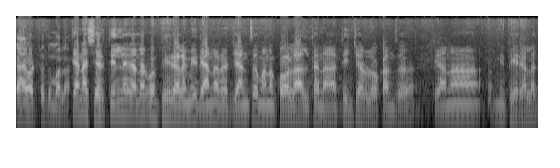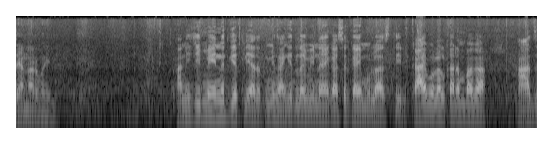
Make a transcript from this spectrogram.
काय वाटतं तुम्हाला? त्यांना शर्तीला नाही जाणार पण फेऱ्याला मी देणार. ज्यांचं मला कॉल आलतं ना तीन चार लोकांचं त्यांना मी फेऱ्याला देणार बैल आणि जी मेहनत घेतली आता तुम्ही सांगितलं विनायक असेल काही मुलं असतील. काय बोलाल? कारण बघा आज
